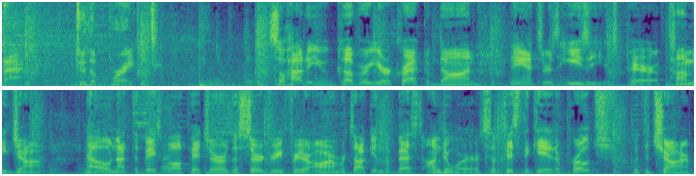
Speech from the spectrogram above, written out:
Back to the break. So, how do you cover your crack of dawn? The answer is easy. It's a pair of Tommy John. No, not the baseball pitcher or the surgery for your arm. We're talking the best underwear, sophisticated approach with the charm.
